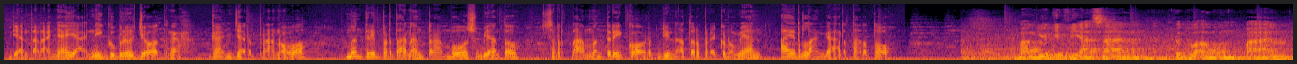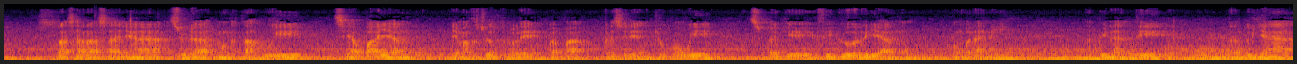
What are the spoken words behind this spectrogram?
di antaranya yakni Gubernur Jawa Tengah Ganjar Pranowo, Menteri Pertahanan Prabowo Subianto, serta Menteri Koordinator Perekonomian Air Langga Hartarto. Bang Zulkifli Hasan, Ketua Umum PAN, rasa-rasanya sudah mengetahui siapa yang dimaksud oleh Bapak Presiden Jokowi sebagai figur yang pemberani. Tapi nanti tentunya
